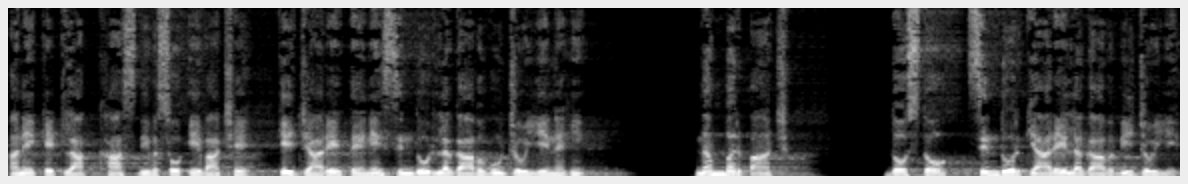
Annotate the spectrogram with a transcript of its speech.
અને કેટલાક ખાસ દિવસો એવા છે કે જ્યારે તેને સિંદૂર લગાવવું જોઈએ નહીં. નંબર પાંચ. દોસ્તો, સિંદૂર ક્યારે લગાવવી જોઈએ?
